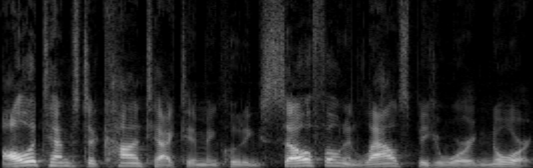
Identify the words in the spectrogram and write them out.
All attempts to contact him, including cell phone and loudspeaker, were ignored.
